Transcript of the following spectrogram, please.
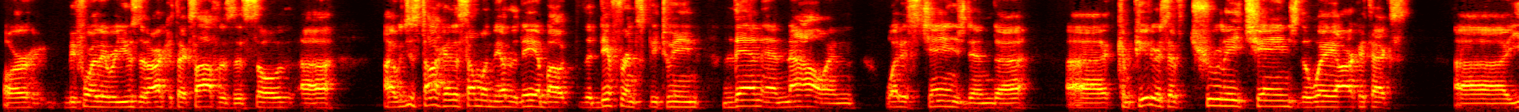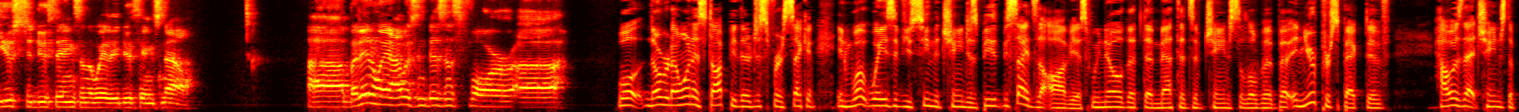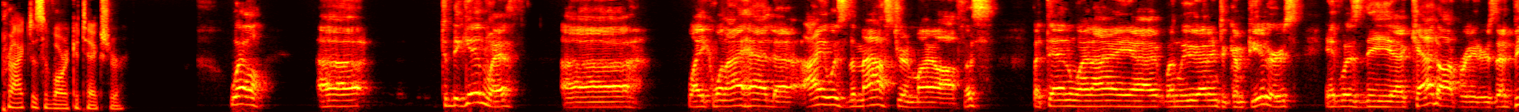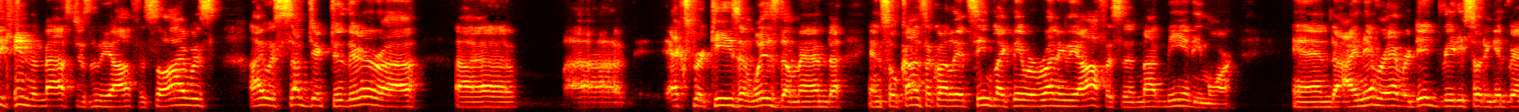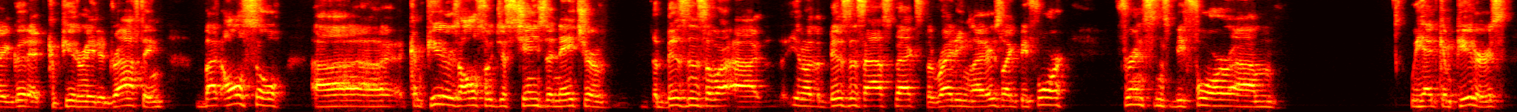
or before they were used in architects' offices. So uh, I was just talking to someone the other day about the difference between then and now and what has changed. And uh, uh, computers have truly changed the way architects uh, used to do things and the way they do things now. Uh, but anyway, I was in business for. Uh, well, Norbert, I want to stop you there just for a second. In what ways have you seen the changes besides the obvious? We know that the methods have changed a little bit, but in your perspective, how has that changed the practice of architecture? Well, uh, to begin with, uh, like when I had, uh, I was the master in my office, but then when I, uh, when we got into computers, it was the uh, CAD operators that became the masters in the office. So I was, I was subject to their uh, expertise and wisdom, and and so consequently, it seemed like they were running the office and not me anymore. And I never ever did really sort of get very good at computer aided drafting, but also uh, computers also just changed the nature of the business of our, uh, you know, the business aspects, the writing letters. Like before, for instance, before um, we had computers,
